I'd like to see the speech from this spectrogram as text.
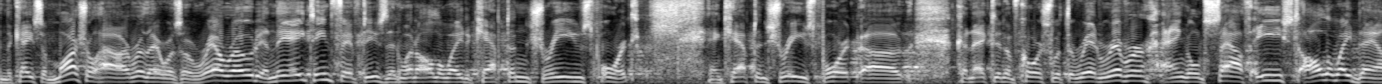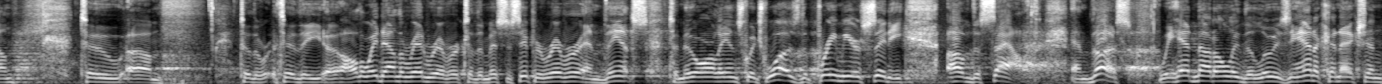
In the case of Marshall, however, there was a railroad in the 1850s that went all the way to Captain Shreveport. And Captain Shreveport uh, connected, of course, with the Red River, angled southeast all the way down to. Um, to the, to the uh, all the way down the Red River to the Mississippi River and thence to New Orleans, which was the premier city of the South. And thus, we had not only the Louisiana connection,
